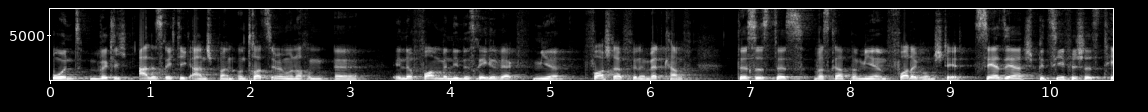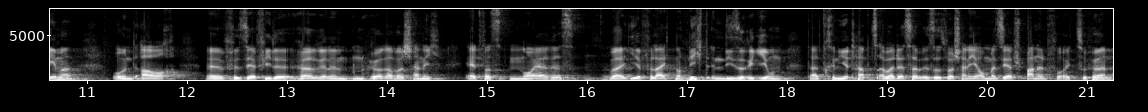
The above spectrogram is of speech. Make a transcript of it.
und wirklich alles richtig anspannen und trotzdem immer noch im, äh, in der Form bin, die das Regelwerk mir vorschreibt für den Wettkampf. Das ist das, was gerade bei mir im Vordergrund steht. Sehr, sehr spezifisches Thema und auch äh, für sehr viele Hörerinnen und Hörer wahrscheinlich etwas Neueres, mhm. weil ihr vielleicht noch nicht in diese Region da trainiert habt. Aber deshalb ist es wahrscheinlich auch mal sehr spannend für euch zu hören,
